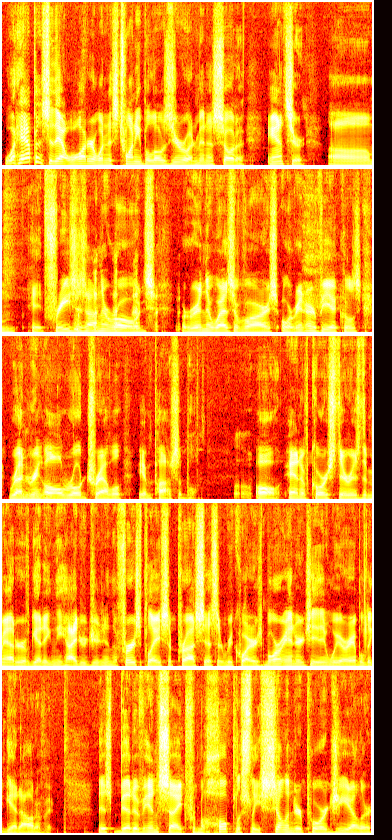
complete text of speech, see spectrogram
What happens to that water when it's 20 below zero in Minnesota? Answer um, It freezes on the roads, or in the reservoirs, or in our vehicles, rendering all road travel impossible. Oh, and of course, there is the matter of getting the hydrogen in the first place, a process that requires more energy than we are able to get out of it. This bit of insight from a hopelessly cylinder poor GLer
